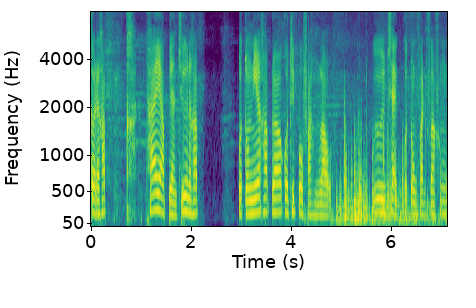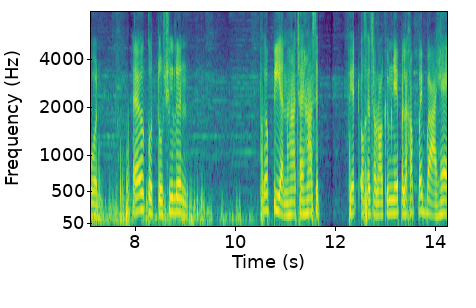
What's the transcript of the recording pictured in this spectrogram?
ก่อนนะครับ ถ้าอยากเปลี่ยนชื่อนะครับ กดตรงนี้ครับ แล้วกดที่โปรไฟล์ของเราเออไม่ใช่กดตรงฟันเฟืองข้างบน แล้วกดตรงชื่อเล่น เพื่อเปลี่ยนนะฮะใช้ห้าสิบเพชรโอเคสำหรับคลิปนี้ไปแล้วครับบ๊ายบายแฮ่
